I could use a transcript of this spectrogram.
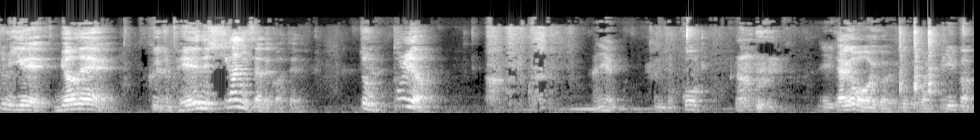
좀 이게 면에 그 좀 배는 시간이 있어야 될 것 같아. 좀 불려. 아니요, 좀 먹고. 이 야 이거 먹어 이거 이거 먹어. 비빔밥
